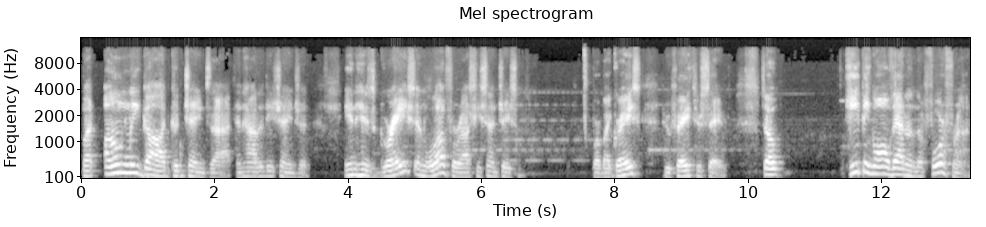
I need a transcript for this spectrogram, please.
But only God could change that. And how did he change it? In his grace and love for us, he sent Jesus. For by grace, through faith, you're saved. So, keeping all that in the forefront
